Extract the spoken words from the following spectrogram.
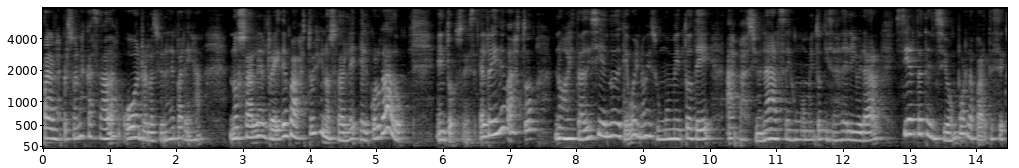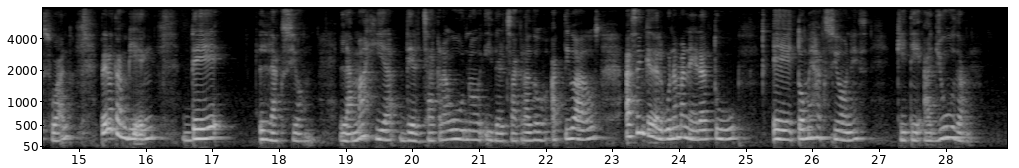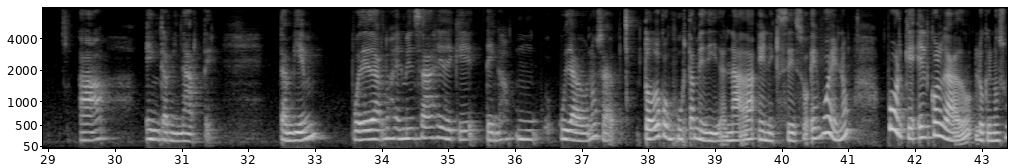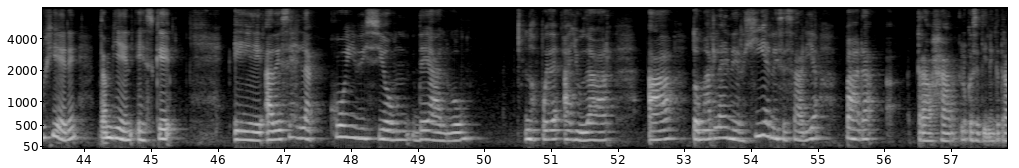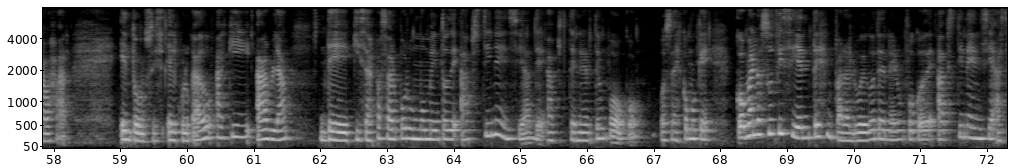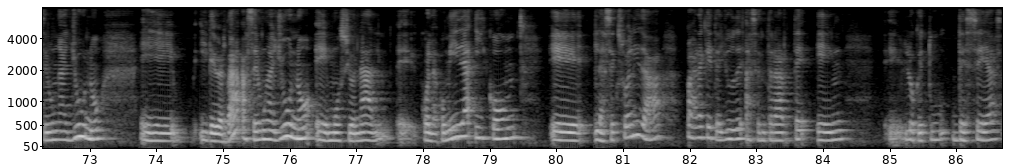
para las personas casadas o en relaciones de pareja, nos sale el rey de bastos y nos sale el colgado. Entonces, el rey de bastos nos está diciendo de que, bueno, es un momento de apasionarse, es un momento quizás de liberar cierta tensión por la parte sexual, pero también de la acción. La magia del chakra 1 y del chakra 2 activados hacen que de alguna manera tú eh, tomes acciones que te ayudan a encaminarte. También puede darnos el mensaje de que tengas cuidado, ¿no? O sea, todo con justa medida, nada en exceso es bueno, porque el colgado lo que nos sugiere también es que eh, a veces la cohibición de algo nos puede ayudar a tomar la energía necesaria para trabajar lo que se tiene que trabajar. Entonces, el colgado aquí habla de quizás pasar por un momento de abstinencia, de abstenerte un poco. O sea, es como que coma lo suficiente para luego tener un poco de abstinencia, hacer un ayuno eh, y de verdad hacer un ayuno emocional eh, con la comida y con eh, la sexualidad para que te ayude a centrarte en lo que tú deseas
